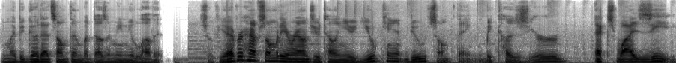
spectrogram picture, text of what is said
You might be good at something, but doesn't mean you love it. So if you ever have somebody around you telling you you can't do something because you're XYZ,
